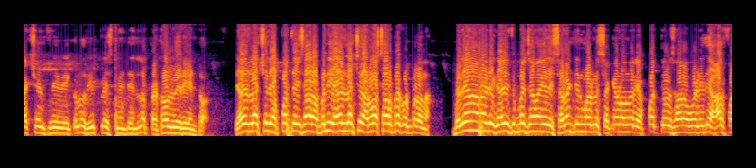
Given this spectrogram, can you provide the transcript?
ಆಕ್ಸಿಡೆಂಟ್ ಫ್ರೀ ವೆಹಿಕಲ್ ರೀಪ್ಲೇಸ್ಮೆಂಟ್ ಏನಿಲ್ಲ ಪೆಟ್ರೋಲ್ ವೇರಿಯಂಟ್ ಎರಡು ಲಕ್ಷದ ಎಪ್ಪತ್ತೈದು ಸಾವಿರ ಬನ್ನಿ ಎರಡ್ ಲಕ್ಷದ ಅರವತ್ತು ಸಾವಿರ ರೂಪಾಯಿ ಕೊಟ್ಬಿಡೋಣ. ಬಲೇನೋ ನೋಡಿ ಗಾಡಿ ತುಂಬಾ ಚೆನ್ನಾಗಿದೆ. ಸೆವೆಂಟೀನ್ ಮಾಡಲು ಸೆಕೆಂಡ್ ಓನರ್ ಎಪ್ಪತ್ತೇಳು ಸಾವಿರ ಓಡಿದೆ. ಆಲ್ಫಾ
